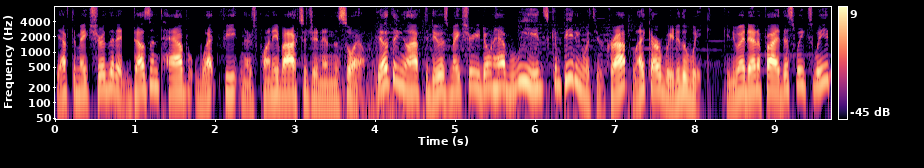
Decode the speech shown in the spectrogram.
you have to make sure that it doesn't have wet feet and there's plenty of oxygen in the soil. The other thing you'll have to do is make sure you don't have weeds competing with your crop, like our weed of the week. Can you identify this week's weed?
